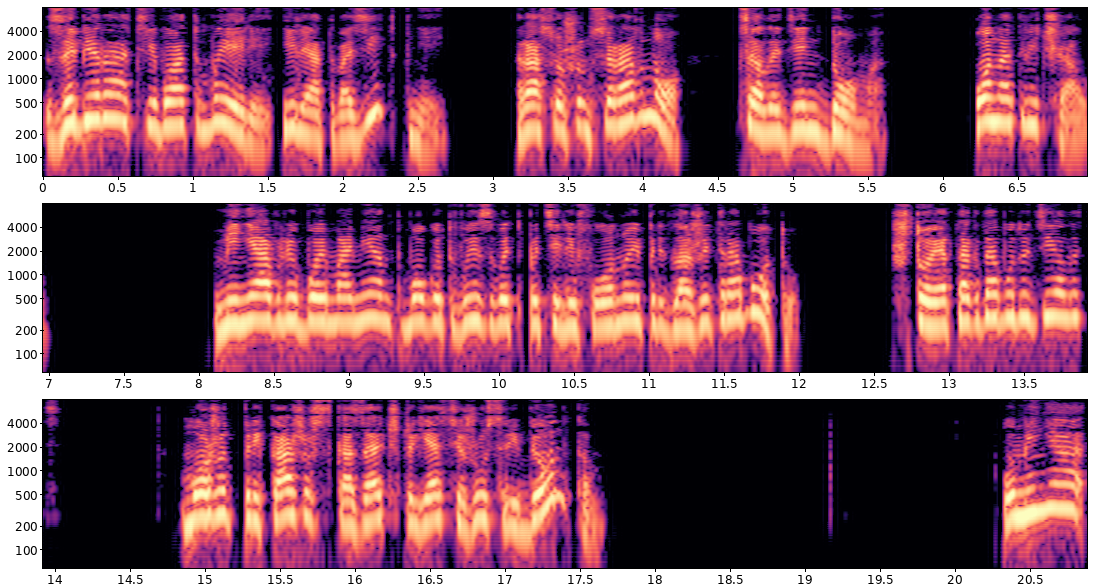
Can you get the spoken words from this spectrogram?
забирать его от Мэри или отвозить к ней, раз уж он все равно целый день дома, он отвечал, «Меня в любой момент могут вызвать по телефону и предложить работу. Что я тогда буду делать? Может, прикажешь сказать, что я сижу с ребенком?» У меня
